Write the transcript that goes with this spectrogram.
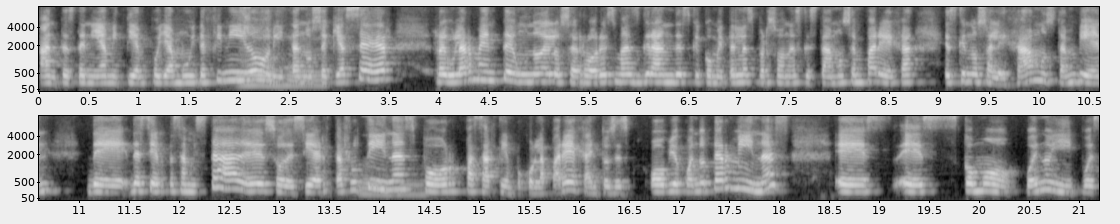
antes tenía mi tiempo ya muy definido, ahorita no sé qué hacer. Regularmente uno de los errores más grandes que cometen las personas que estamos en pareja es que nos alejamos también de, ciertas amistades o de ciertas rutinas por pasar tiempo con la pareja. Entonces, obvio, cuando terminas, es, es como, bueno, y pues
